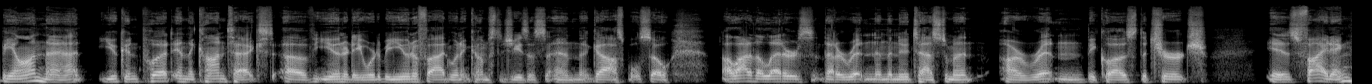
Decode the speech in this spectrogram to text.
beyond that, you can put in the context of unity. We're to be unified when it comes to Jesus and the gospel. So a lot of the letters that are written in the New Testament are written because the church is fighting.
